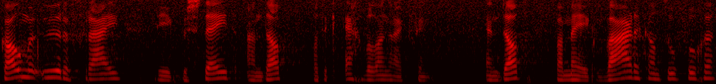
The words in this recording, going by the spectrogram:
komen uren vrij die ik besteed aan dat wat ik echt belangrijk vind. En dat waarmee ik waarde kan toevoegen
